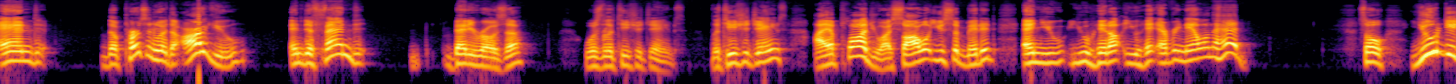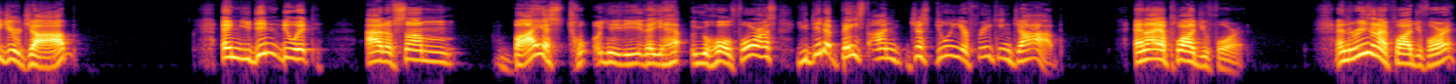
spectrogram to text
And the person who had to argue and defend Betty Rosa was Letitia James. Letitia James, I applaud you. I saw what you submitted, and you you hit you hit every nail on the head. So you did your job, and you didn't do it out of some bias to, you, that you, ha- you hold for us. You did it based on just doing your freaking job. And I applaud you for it. And the reason I applaud you for it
